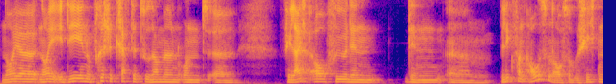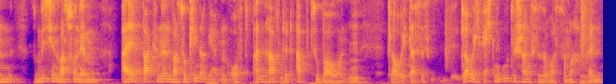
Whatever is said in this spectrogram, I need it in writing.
neue, neue Ideen und frische Kräfte zu sammeln und äh, vielleicht auch für den, den ähm, Blick von außen auf so Geschichten so ein bisschen was von dem Altbackenen, was so Kindergärten oft anhaftet, abzubauen. Glaube ich. Das ist, glaube ich, echt eine gute Chance, sowas zu machen, wenn,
